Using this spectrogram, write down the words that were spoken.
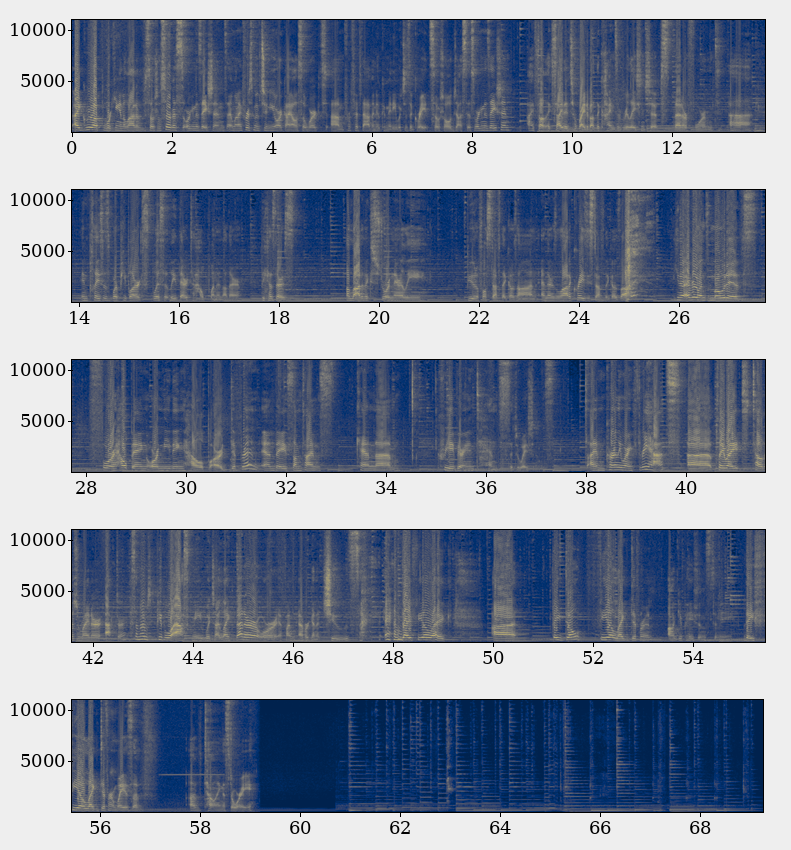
I grew up working in a lot of social service organizations, and when I first moved to New York, I also worked um, for Fifth Avenue Committee, which is a great social justice organization. I felt excited to write about the kinds of relationships that are formed uh, in places where people are explicitly there to help one another, because there's a lot of extraordinarily beautiful stuff that goes on, and there's a lot of crazy stuff that goes on. you know, everyone's motives for helping or needing help are different and they sometimes can um, create very intense situations. I'm currently wearing three hats, uh, playwright, television writer, actor. Sometimes people will ask me which I like better or if I'm ever gonna choose. and I feel like uh, they don't feel like different occupations to me. They feel like different ways of of telling a story.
